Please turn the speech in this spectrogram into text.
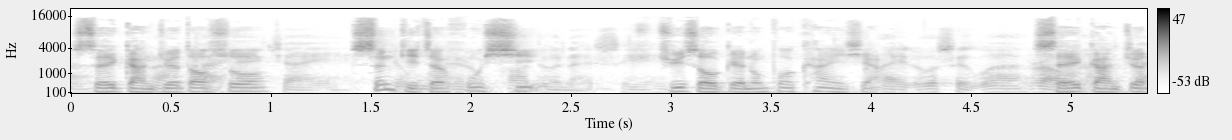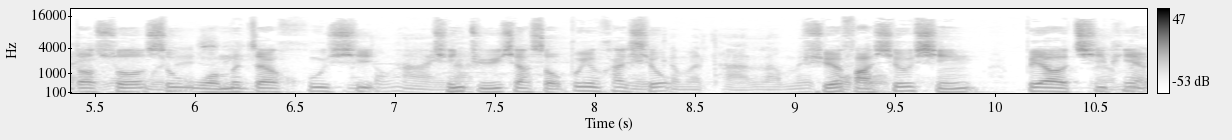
谁感觉到说身体在呼吸？举手给龙婆看一下。谁感觉到说是我们在呼吸？请举一下手，不用害羞。学法修行，不要欺骗，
